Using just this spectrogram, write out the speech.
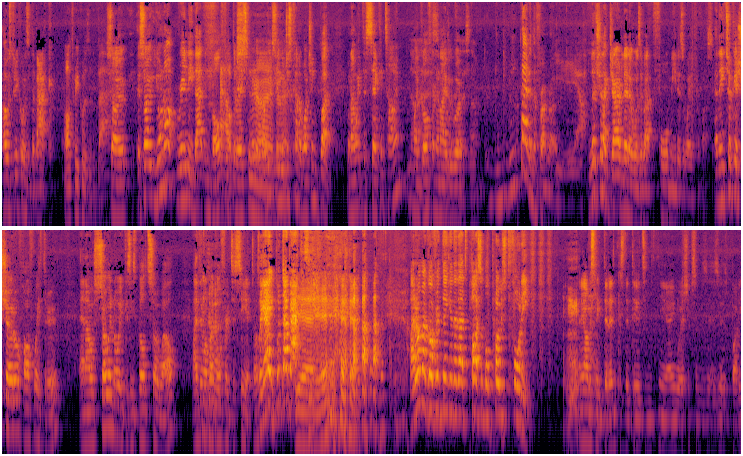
I was three quarters at the back. All three quarters at the back. So, so you're not really that involved with the Ouch. rest of No, everybody. so no. you're just kind of watching. But when I went the second time, my girlfriend and I, we were closer. right in the front row. Yeah. Literally, like Jared Leto was about four meters away from us, and he took his shirt off halfway through, and I was so annoyed because he's built so well. I didn't want my girlfriend to see it. So I was like, "Hey, put that back!" yeah. I don't want my girlfriend thinking that that's possible post forty. And he obviously didn't because the dude's, you know, he worships his, his, his body.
